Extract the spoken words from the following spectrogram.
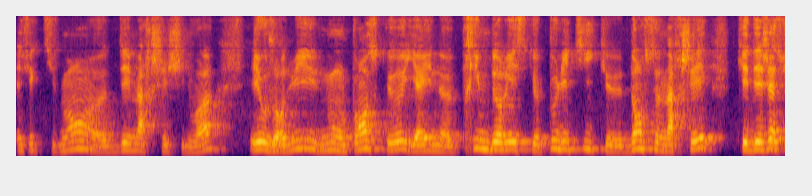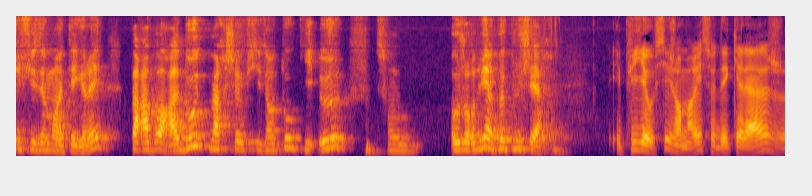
effectivement des marchés chinois et aujourd'hui nous on pense qu'il y a une prime de risque politique dans ce marché qui est déjà suffisamment intégré par rapport à d'autres marchés occidentaux qui eux sont aujourd'hui un peu plus cher. Et puis il y a aussi, Jean-Marie, ce décalage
